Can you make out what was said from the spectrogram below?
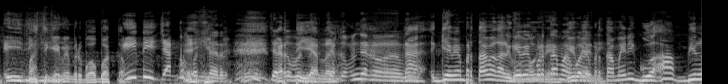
Ini. pasti gamenya berbobot dong. Ini cakep Eh, bener. Cakep ngertian bener. Cakep bener. Nah, game yang pertama kali Game gue yang ngomongin ya. pertama, Game yang pertama ini gue ambil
